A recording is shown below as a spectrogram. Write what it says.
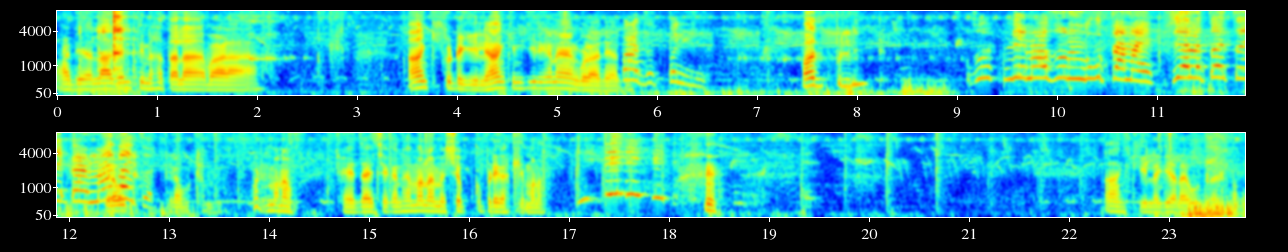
आधी लागन तीन हाताला बाळा. आणखी कुठे गेली? आणखीन गेली का नाही आंघोळ आधी आता? पाजत पडली पाच पडली झोपली ना उठा नाही? शेला जायचंय का? नाही तिला उठ जायचं तिला उठ म्हणा उठ शाळेत जायचे का नाही म्हणा मी शेप कपडे घातले म्हणा आणखीला गेला उठवायला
